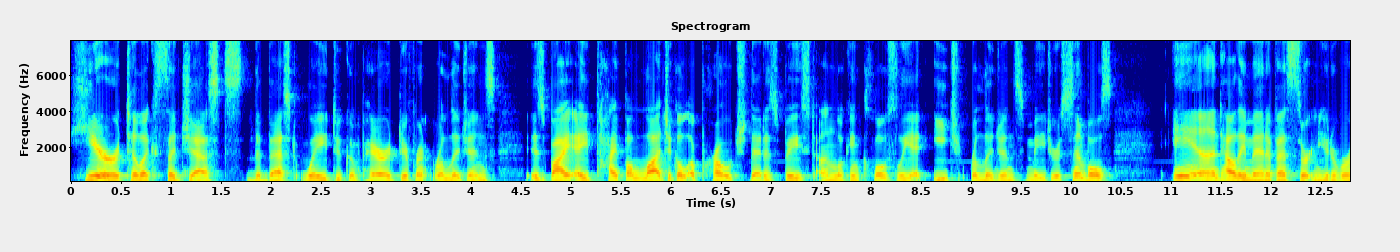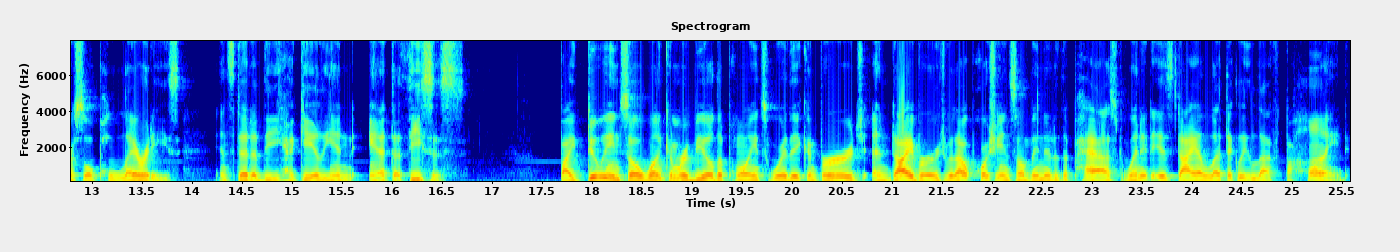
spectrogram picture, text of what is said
Here, Tillich suggests the best way to compare different religions is by a typological approach that is based on looking closely at each religion's major symbols and how they manifest certain universal polarities instead of the Hegelian antithesis. By doing so, one can reveal the points where they converge and diverge without pushing something into the past when it is dialectically left behind.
